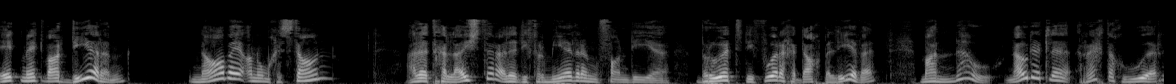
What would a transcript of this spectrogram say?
het met waardering naby aan hom gestaan. Hulle het geluister, hulle het die vermeerdering van die eh, brood die vorige dag belewe, maar nou, nou dat hulle regtig hoor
